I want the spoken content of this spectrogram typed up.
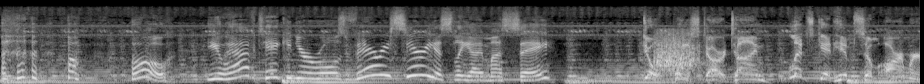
Oh, you have taken your roles very seriously, I must say. Don't waste our time. Let's get him some armor.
